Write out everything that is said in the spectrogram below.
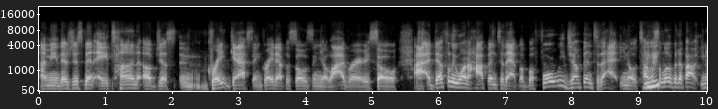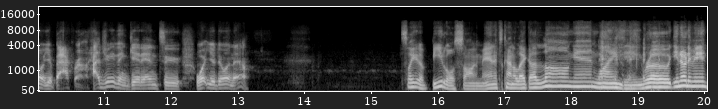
I mean, there's just been a ton of just uh, great guests and great episodes in your library. So I definitely want to hop into that. But before we jump jump into that, you know, tell mm-hmm. us a little bit about, you know, your background. How'd you even get into what you're doing now? It's like a Beatles song, man. It's kind of like a long and winding road. You know what I mean?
